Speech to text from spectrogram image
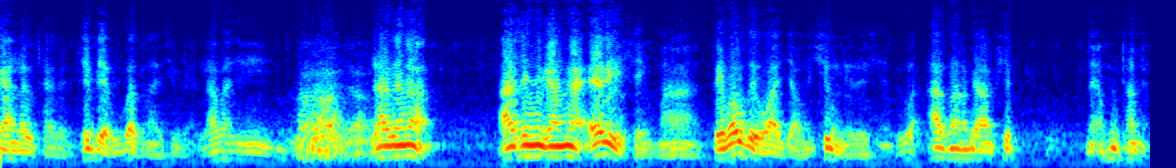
ကံလောက်ထားတယ်ဖြစ်ပြဥပဒနာရှိတာလာပါစီလာကြတော့ အစင်ကံကအဲ့ဒီအချိန်မှာသေဘောသေဝကြောင့်ရှုနေလို့ရှိရင်သူကအာသနကံဖြစ်နဲ့အမှုထမ်းတယ်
